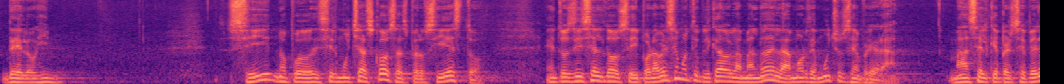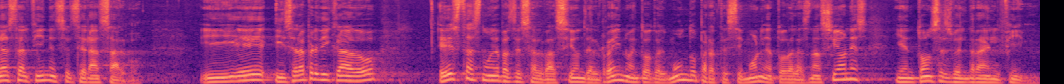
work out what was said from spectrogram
de Elohim. Sí, no puedo decir muchas cosas, pero sí esto. Entonces dice el 12, y por haberse multiplicado la maldad, el amor de muchos se enfriará. Mas el que persevera hasta el fin, ese será salvo. Y, eh, y será predicado estas nuevas de salvación del reino en todo el mundo para testimonio a todas las naciones, y entonces vendrá el fin.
